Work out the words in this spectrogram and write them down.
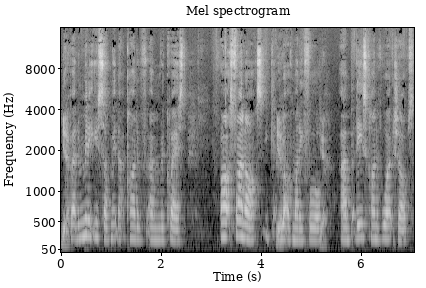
Yeah. but the minute you submit that kind of um, request, arts, fine arts, you get Yeah. a lot of money for. Yeah. Um, but these kind of workshops,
